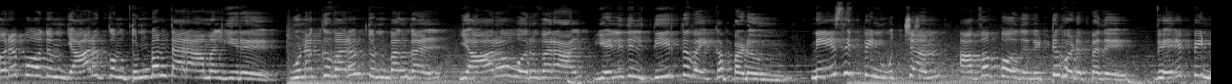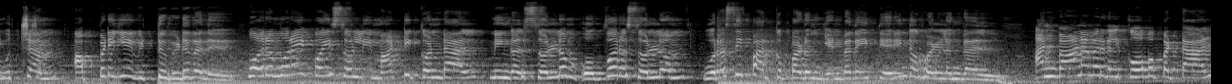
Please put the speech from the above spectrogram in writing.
ஒருபோதும் யாருக்கும் துன்பம் தராமல் இரு. உனக்கு வரும் துன்பங்கள் யாரோ ஒருவரால் எளிதில் தீர்த்து வைக்கப்படும். நேசிப்பின் உச்சம் அவ்வப்போது விட்டு கொடுப்பது. வெறுப்பின் உச்சம் அப்படியே விட்டு விடுவது. ஒரு முறை பொய் சொல்லி மாட்டிக்கொண்டால் நீங்கள் சொல்லும் ஒவ்வொரு சொல்லும் உரசி பார்க்கப்படும் என்பதை தெரிந்து கொள்ளுங்கள். அன்பானவர்கள் கோபப்பட்டால்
